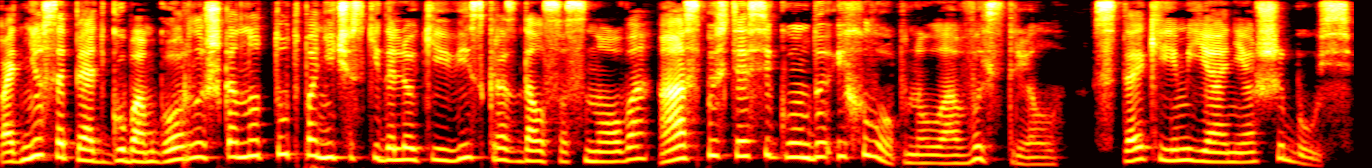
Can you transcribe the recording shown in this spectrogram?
Поднес опять к губам горлышко, но тут панически далекий виск раздался снова, а спустя секунду и хлопнуло, выстрел. С таким я не ошибусь.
